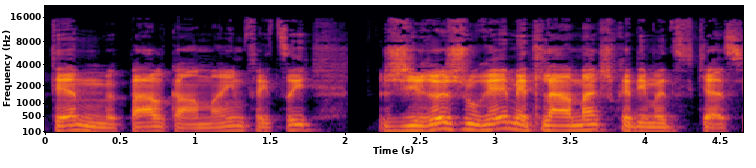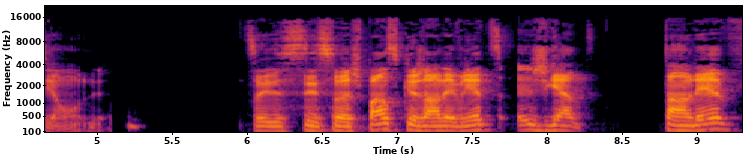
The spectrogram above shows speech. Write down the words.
thème me parle quand même. Fait tu sais, j'y rejouerais, mais clairement que je ferais des modifications. C'est ça. Je pense que j'enlèverais. Je garde. T'enlèves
